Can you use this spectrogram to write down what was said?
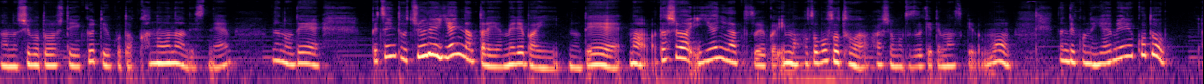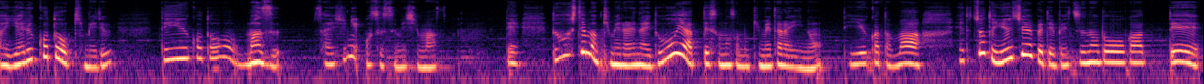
あの、仕事をしていくっていうことは可能なんですね。なので、別に途中で嫌になったらやめればいいので、まあ私は嫌になったというか、今細々とはファッションも続けてますけども、なんでこのやめることを、あやることを決める？っていうことをまず最初にお勧めします。で、どうしても決められない、どうやってそもそも決めたらいいの？っていう方は、えっと、ちょっと YouTube で別の動画で、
